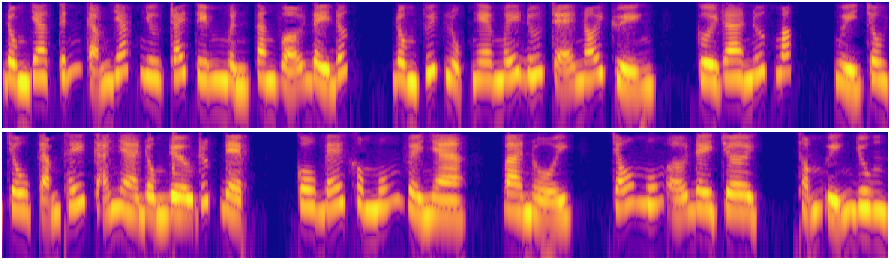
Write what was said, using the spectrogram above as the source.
đồng gia tính cảm giác như trái tim mình tan vỡ đầy đất, đồng tuyết lục nghe mấy đứa trẻ nói chuyện, cười ra nước mắt, Ngụy Châu Châu cảm thấy cả nhà đồng đều rất đẹp, cô bé không muốn về nhà, bà nội, cháu muốn ở đây chơi, Thẩm Uyển Dung,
